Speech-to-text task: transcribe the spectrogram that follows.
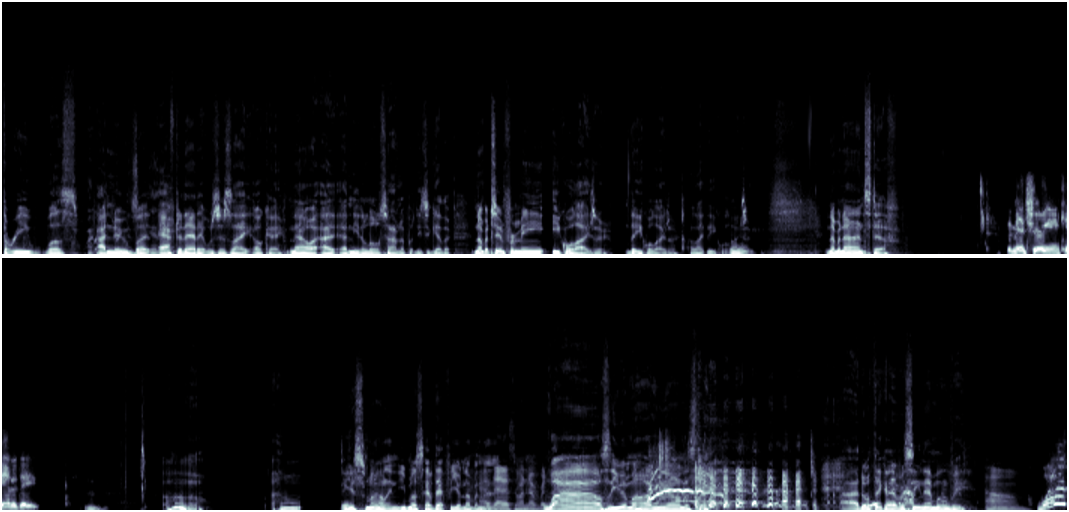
three was I knew, but again? after that, it was just like, okay, now I, I need a little time to put these together. Number ten for me, Equalizer. The Equalizer. I like the Equalizer. Number nine, Steph. The Manchurian Candidate. Oh, I don't. You're smiling. You must have that for your number nine. That's my number. Wow. So you and Mahogany on the Steph. nine. I don't think I ever seen that movie. um, What?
